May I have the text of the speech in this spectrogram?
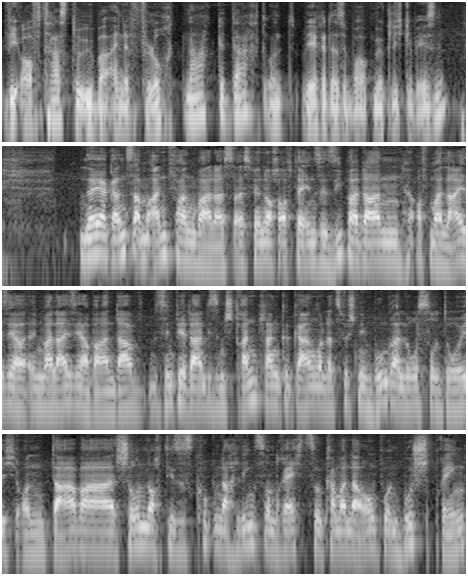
Wie oft hast du über eine Flucht nachgedacht und wäre das überhaupt möglich gewesen? Naja, ganz am Anfang war das, als wir noch auf der Insel Sipadan auf Malaysia, in Malaysia waren. Da sind wir da an diesen Strand lang gegangen oder zwischen den Bungalows so durch. Und da war schon noch dieses Gucken nach links und rechts, so kann man da irgendwo in den Busch springen.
